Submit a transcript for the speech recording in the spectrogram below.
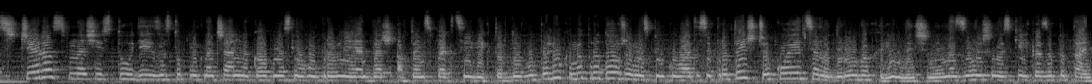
ще раз в нашій студії заступник начальника обласного управління Державтоінспекції Віктор Довгополюк. Ми продовжуємо спілкуватися про те, що коїться на дорогах Рівненщини. У нас залишилось кілька запитань,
